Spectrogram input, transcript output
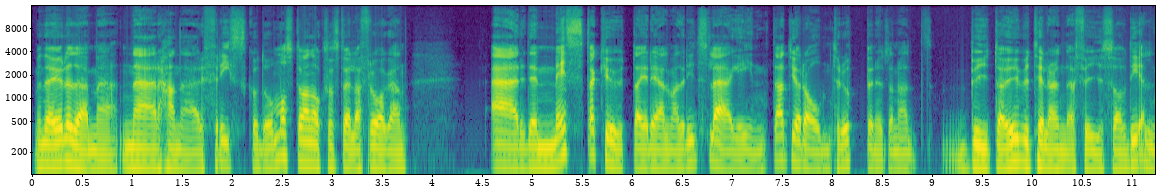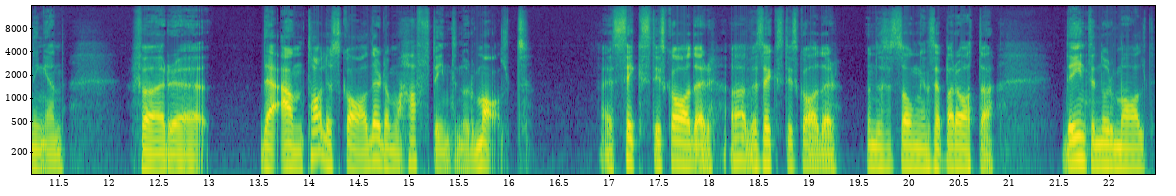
Men det är ju det där med när han är frisk och då måste man också ställa frågan är det mest akuta i Real Madrids läge inte att göra om truppen utan att byta ut hela den där fysavdelningen för eh, det antalet skador de har haft är inte normalt. Det är 60 skador, över 60 skador under säsongen separata. Det är inte normalt.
